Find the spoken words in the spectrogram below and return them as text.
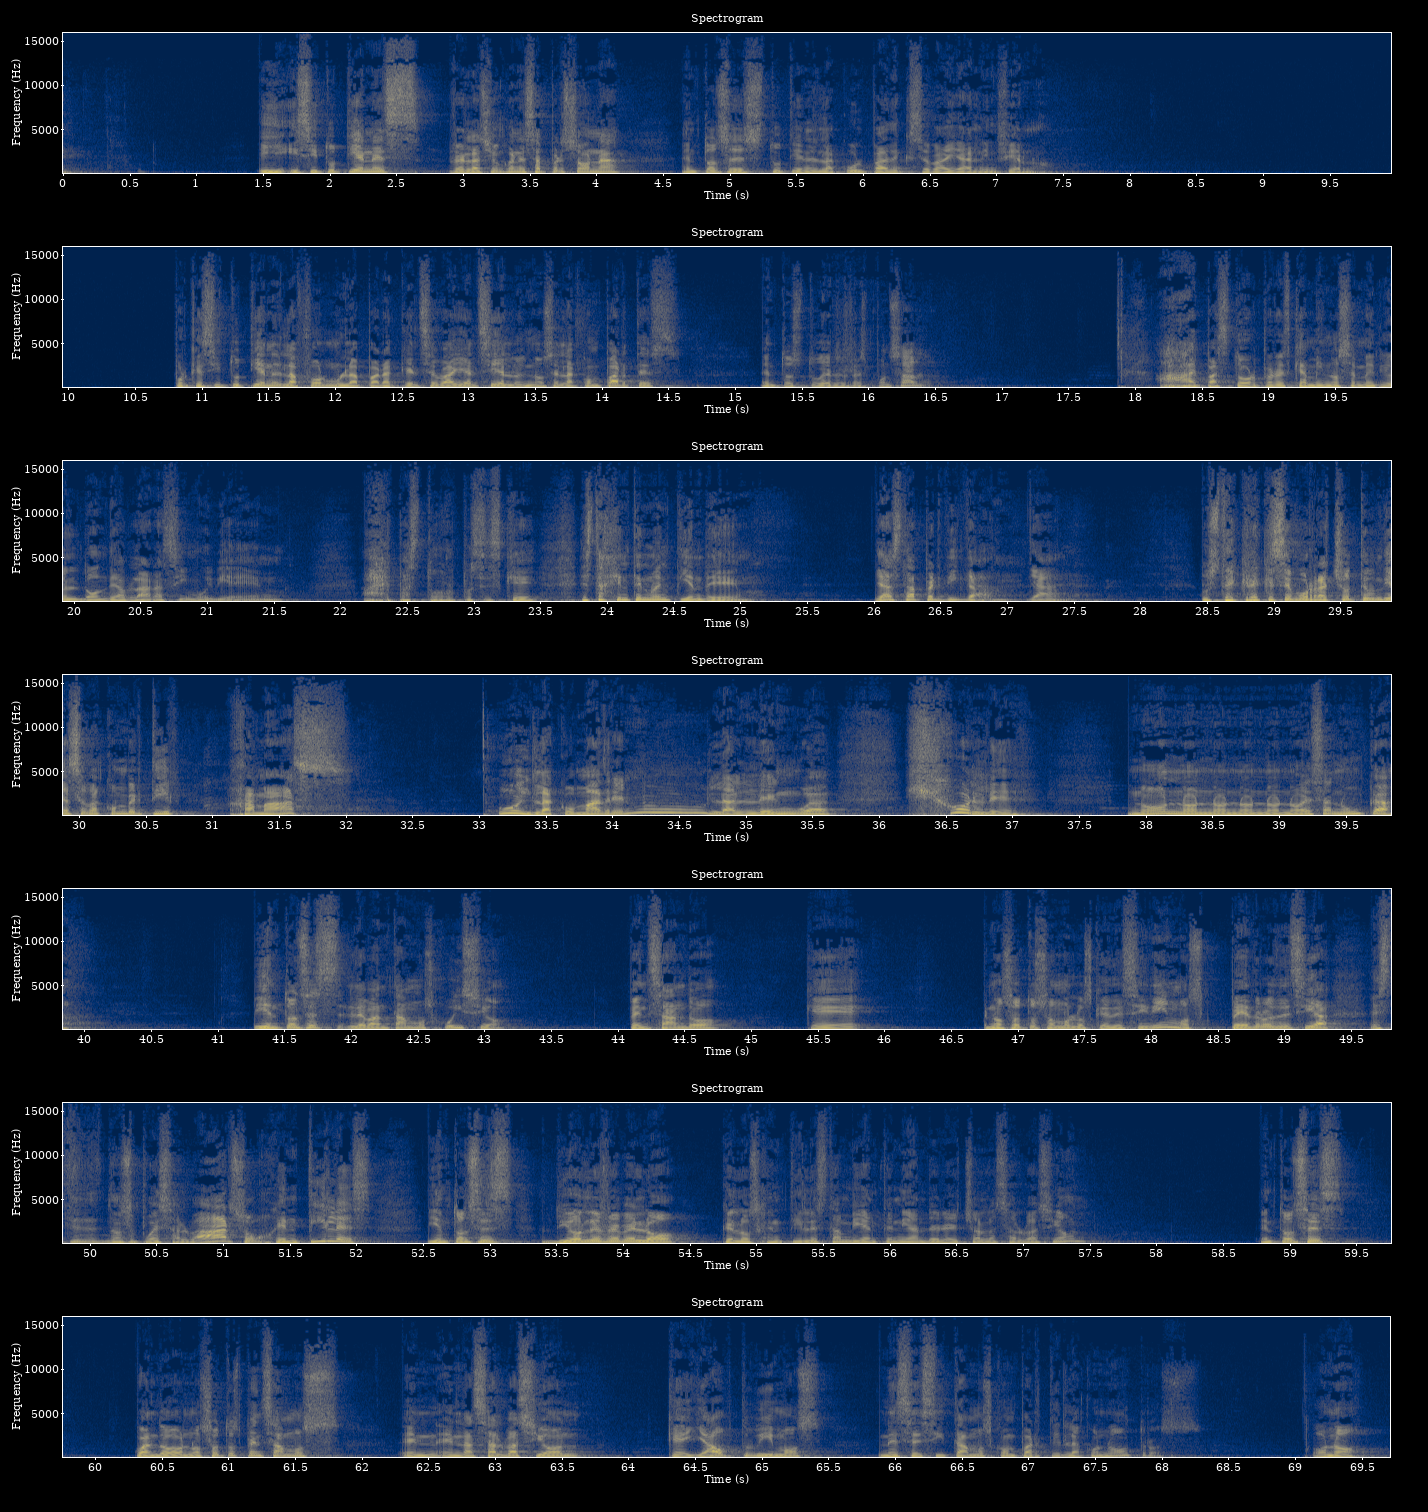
Y, y si tú tienes relación con esa persona, entonces tú tienes la culpa de que se vaya al infierno. Porque si tú tienes la fórmula para que él se vaya al cielo y no se la compartes, entonces tú eres responsable. Ay, pastor, pero es que a mí no se me dio el don de hablar así muy bien. Ay, pastor, pues es que esta gente no entiende. Ya está perdida, ya. ¿Usted cree que ese borrachote un día se va a convertir? Jamás. Uy, la comadre, no, la lengua. Híjole. No, no, no, no, no, no, esa nunca. Y entonces levantamos juicio pensando que nosotros somos los que decidimos. Pedro decía, este no se puede salvar, son gentiles. Y entonces Dios les reveló que los gentiles también tenían derecho a la salvación. Entonces, cuando nosotros pensamos en, en la salvación que ya obtuvimos, necesitamos compartirla con otros. ¿O no?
